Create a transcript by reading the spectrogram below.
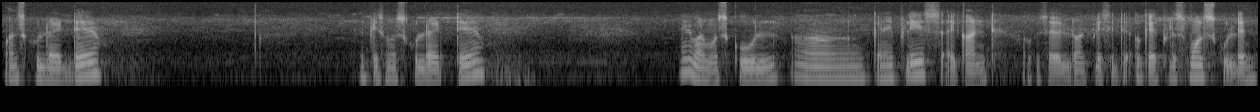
One school right there place one school right there. And one more school. Uh, can I place I can't. Okay so I will not place it there. Okay put a small school then.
